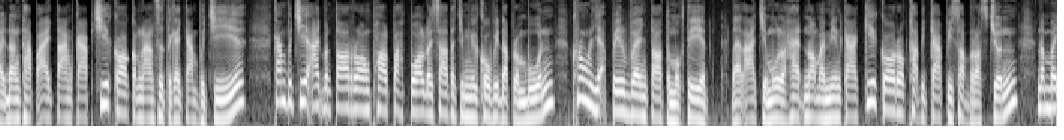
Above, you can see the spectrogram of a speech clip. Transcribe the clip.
ឲ្យដឹងថាផ្អែកតាមការព្យាករកំណើនសេដ្ឋកិច្ចកម្ពុជា កម្ពុជាអាចបន្តរងផលប៉ះពាល់ដោយសារតែជំងឺ Covid-19 ក្នុងរយៈពេលវែងតទៅមុខទៀតដែលអាចជាមូលហេតុនាំឲ្យមានការគៀកករោគថវិកាពីសប្បុរសជនដើម្បី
